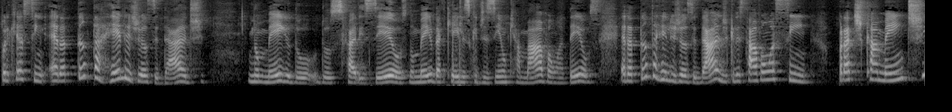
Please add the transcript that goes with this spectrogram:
porque assim, era tanta religiosidade no meio do, dos fariseus, no meio daqueles que diziam que amavam a Deus, era tanta religiosidade que eles estavam assim, praticamente,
